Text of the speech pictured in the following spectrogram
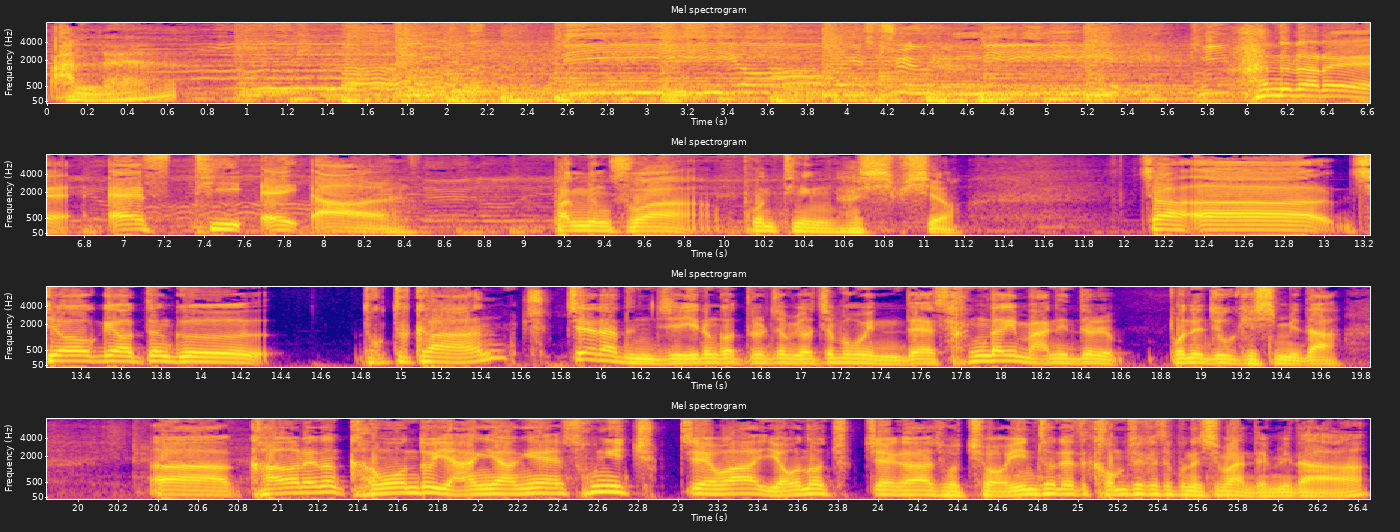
할래? 하늘 아래 STAR 박명수와 폰팅 하십시오. 자, 아, 지역의 어떤 그 독특한 축제라든지 이런 것들을 좀 여쭤보고 있는데 상당히 많이들 보내주고 계십니다. 아, 가을에는 강원도 양양의 송이축제와 연어축제가 좋죠. 인터넷에 검색해서 보내시면 안 됩니다.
